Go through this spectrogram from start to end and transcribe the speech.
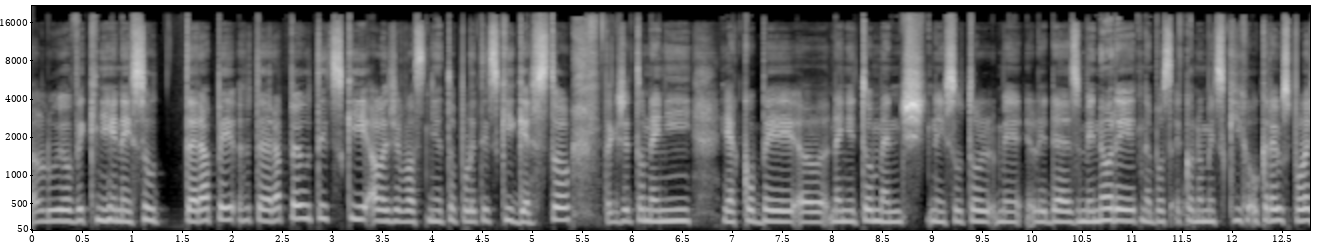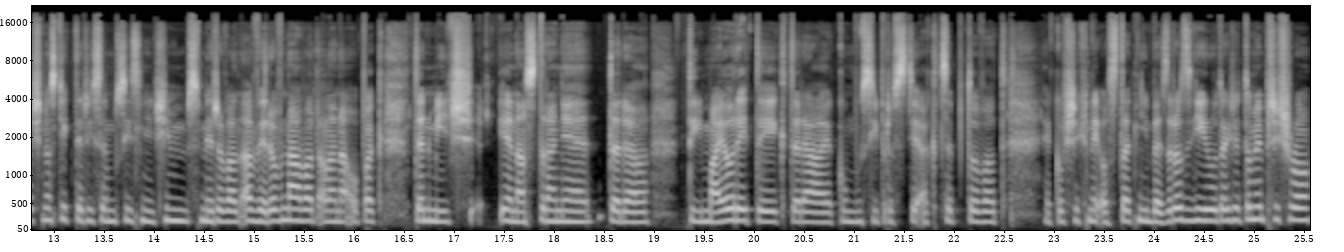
uh, Lujovi knihy nejsou terapi, terapeutický, ale že vlastně je to politický gesto, takže to není jakoby, eh, není to menš, nejsou to lidé z minorit nebo z ekonomických okrajů společnosti, kteří se musí s něčím směřovat a vyrovnávat, ale naopak ten míč je na straně teda té majority, která jako musí prostě akceptovat jako všechny ostatní bez rozdílu, takže to mi přišlo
